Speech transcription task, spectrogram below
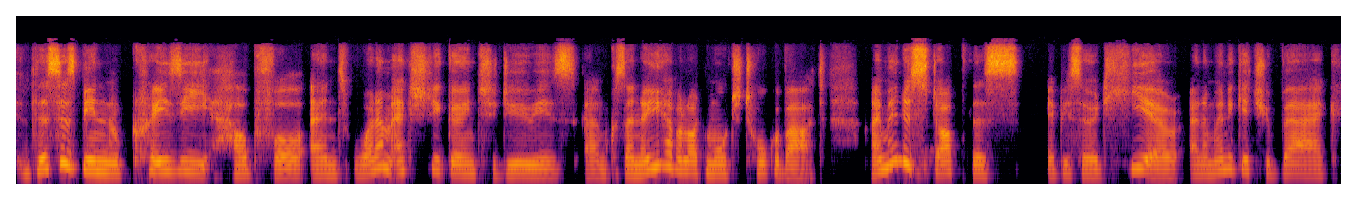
this has been crazy helpful. And what I'm actually going to do is, because um, I know you have a lot more to talk about, I'm going to mm-hmm. stop this episode here and I'm going to get you back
